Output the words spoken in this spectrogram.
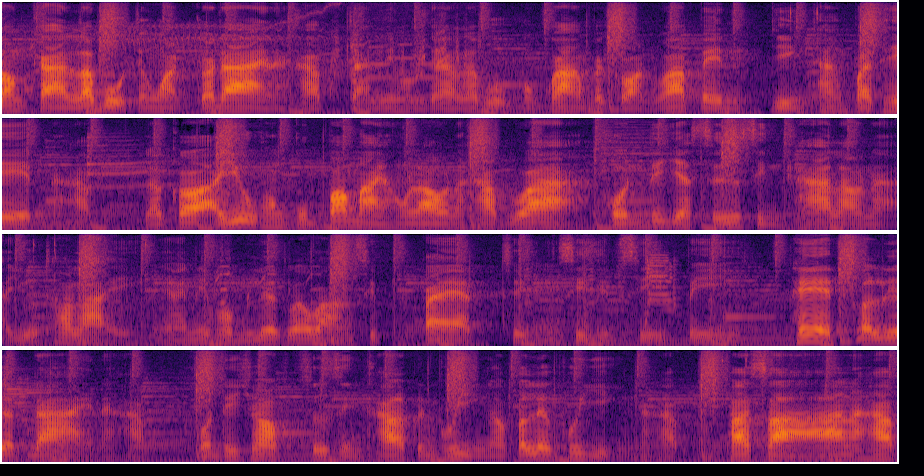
ต้องการระบุจังหวัดก็ได้นะครับ แต่นนี้ผมจะระบุกว้างๆไปก่อนว่าเป็นยิงทั้งประเทศนะครับ แล้วก็อายุของกลุ่มเป้าหมายของเรานะครับ ว่าคนที่จะซื้อสินค้าเรานะอายุเท่าไหร่ อย่างนี้ผมเลือกระหว่าง 18 ถึง 44 ปี เพศก็เลือกได้นะครับ คนที่ชอบซื้อสินค้าเป็นผู้หญิงเราก็เลือกผู้หญิงนะครับ ภาษานะครับ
